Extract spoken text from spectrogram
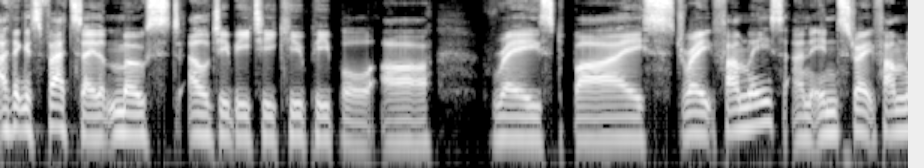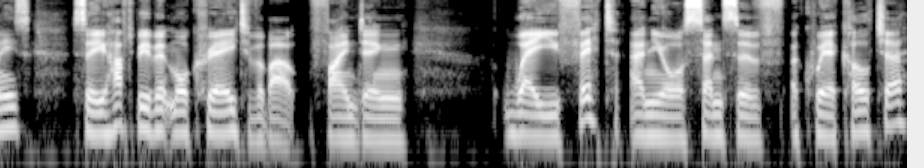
I think it's fair to say that most LGBTQ people are raised by straight families and in straight families. So you have to be a bit more creative about finding where you fit and your sense of a queer culture.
